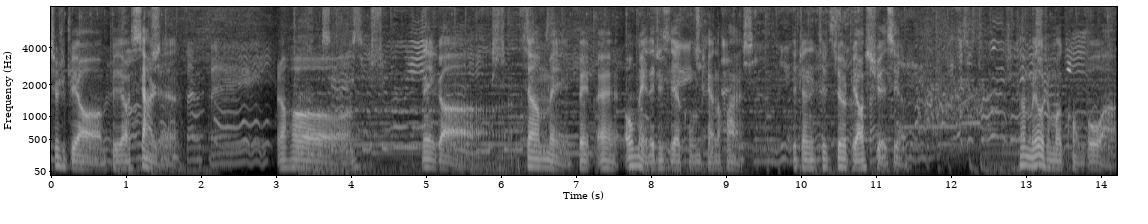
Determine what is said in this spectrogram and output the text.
就是比较比较吓人，然后那个像美北哎欧美的这些恐怖片的话，就真的就就是比较血腥，他们没有什么恐怖啊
